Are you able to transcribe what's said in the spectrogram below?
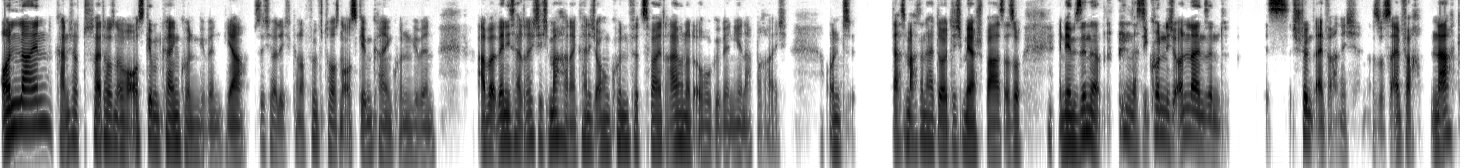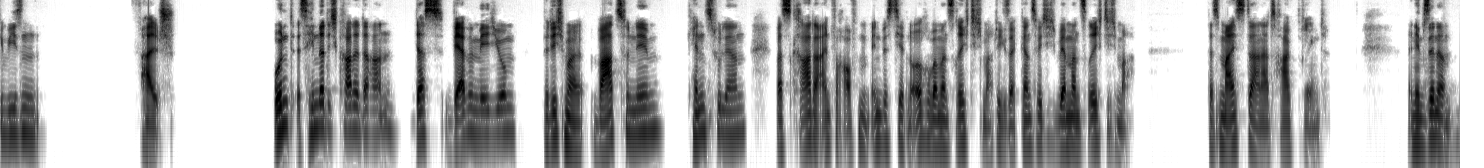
Online kann ich auch 2000 Euro ausgeben und keinen Kunden gewinnen. Ja, sicherlich. Ich kann auch 5000 ausgeben, keinen Kunden gewinnen. Aber wenn ich es halt richtig mache, dann kann ich auch einen Kunden für 200, 300 Euro gewinnen, je nach Bereich. Und das macht dann halt deutlich mehr Spaß. Also in dem Sinne, dass die Kunden nicht online sind, es stimmt einfach nicht. Also es ist einfach nachgewiesen falsch. Und es hindert dich gerade daran, das Werbemedium für dich mal wahrzunehmen, kennenzulernen, was gerade einfach auf dem investierten Euro, wenn man es richtig macht, wie gesagt, ganz wichtig, wenn man es richtig macht, das meiste an Ertrag bringt. In dem Sinne,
